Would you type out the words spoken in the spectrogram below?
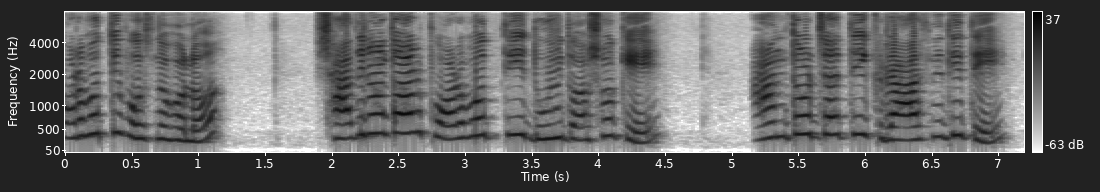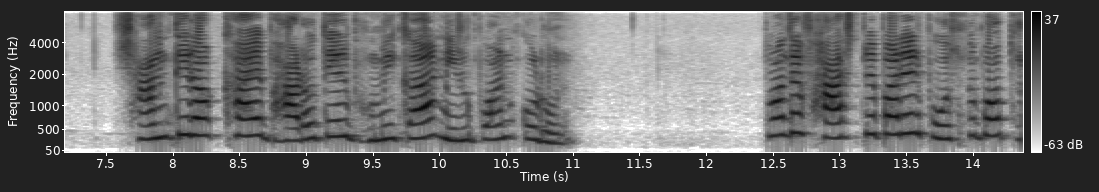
পরবর্তী প্রশ্ন হলো, স্বাধীনতার পরবর্তী দুই দশকে আন্তর্জাতিক রাজনীতিতে শান্তি রক্ষায় ভারতের ভূমিকা নিরূপণ করুন। তোমাদের ফার্স্ট পেপারের প্রশ্নপত্র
